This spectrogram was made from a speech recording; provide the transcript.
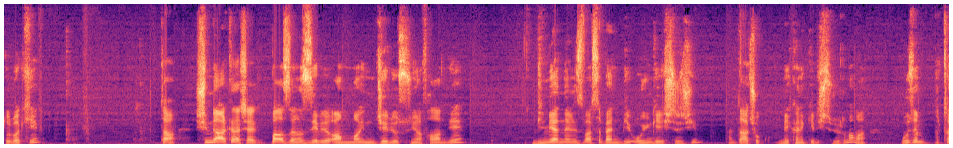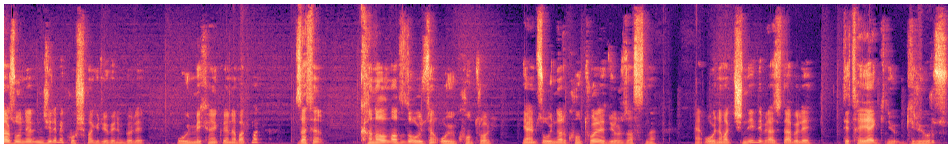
Dur bakayım. Tamam. Şimdi arkadaşlar bazılarınız diyebilir amma inceliyorsun ya falan diye. Bilmeyenleriniz varsa ben bir oyun geliştireceğim. Yani daha çok mekanik geliştiriyorum ama o yüzden bu tarz oyunları incelemek hoşuma gidiyor benim böyle oyun mekaniklerine bakmak. Zaten kanalın adı da o yüzden oyun kontrol. Yani biz oyunları kontrol ediyoruz aslında. Yani oynamak için değil de birazcık daha böyle detaya giriyor- giriyoruz.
